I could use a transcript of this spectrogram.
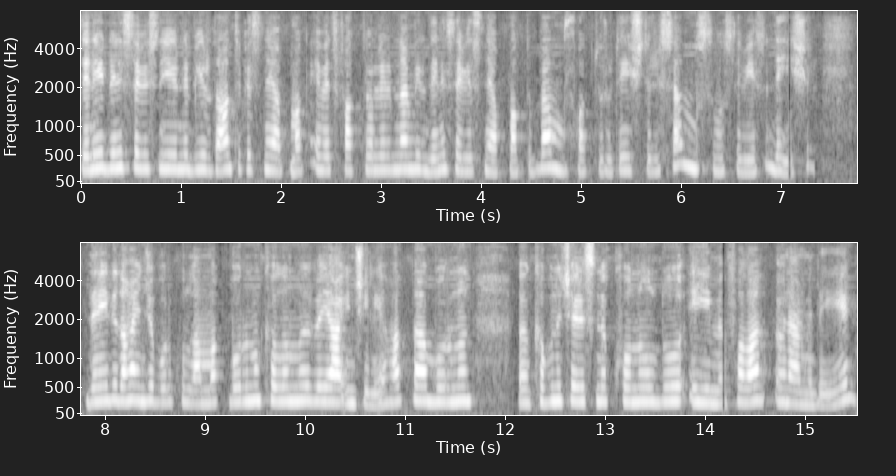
Deney deniz seviyesini yerine bir dağın tepesine yapmak. Evet faktörlerimden biri deniz seviyesini yapmaktır. Ben bu faktörü değiştirirsem bu sıvı seviyesi değişir. Deneyde daha ince boru kullanmak. Borunun kalınlığı veya inceliği hatta borunun e, kabın içerisinde konulduğu eğimi falan önemli değil.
